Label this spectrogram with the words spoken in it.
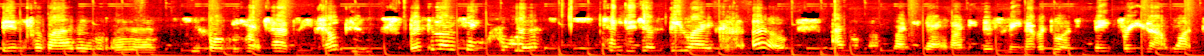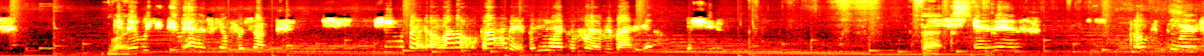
been providing and he thought he had time to help you. But it's another thing for him to just be like, oh, I don't know I need that and I need this and they never do a thing for you not once. Right. And then when you do ask him for something, he was like, oh, I don't got it. But he has it for everybody else. Facts. And then, of course,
